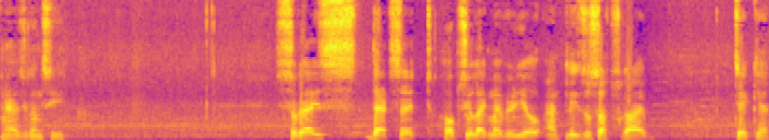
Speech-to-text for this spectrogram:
As you can see. So guys that's it. Hopes you like my video and please do subscribe. Take care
